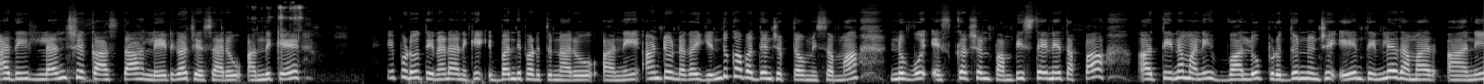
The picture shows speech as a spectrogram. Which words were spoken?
అది లంచ్ కాస్త లేట్గా చేశారు. అందుకే ఇప్పుడు తినడానికి ఇబ్బంది పడుతున్నారు అని అంటుండగా ఎందుకు అబద్ధం చెప్తావు మిస్ అమ్మ నువ్వు ఎస్కర్షన్ పంపిస్తేనే తప్ప తినమని వాళ్ళు ప్రొద్దున్నుంచి ఏం తినలేదు అమర్ అని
